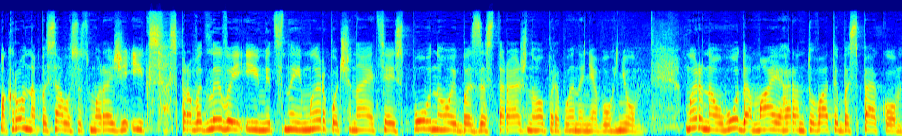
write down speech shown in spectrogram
Макрон написав у соцмережі X «Справедливий і міцний мир починається із повного і беззастережного припинення вогню. Мирна угода має гарантувати безпеку.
